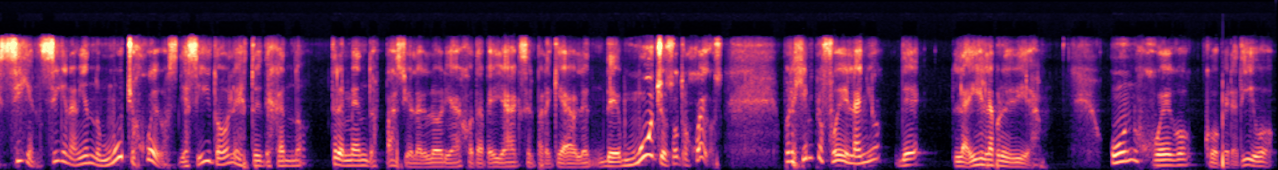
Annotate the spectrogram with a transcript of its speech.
Siguen, siguen habiendo muchos juegos y así todo les estoy dejando tremendo espacio a la gloria a JP y a Axel para que hablen de muchos otros juegos. Por ejemplo, fue el año de La Isla Prohibida, un juego cooperativo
